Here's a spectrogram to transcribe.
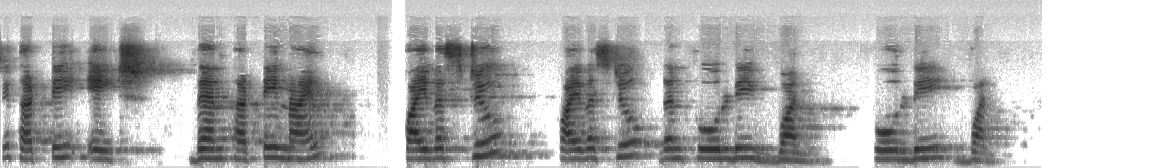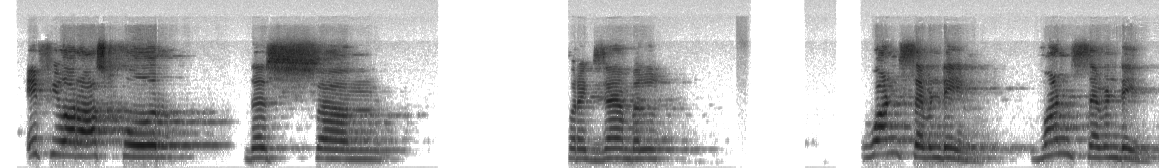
see 38 then 39 5s2 5s2 then 4d1 4d1 if you are asked for this um, for example 117 117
